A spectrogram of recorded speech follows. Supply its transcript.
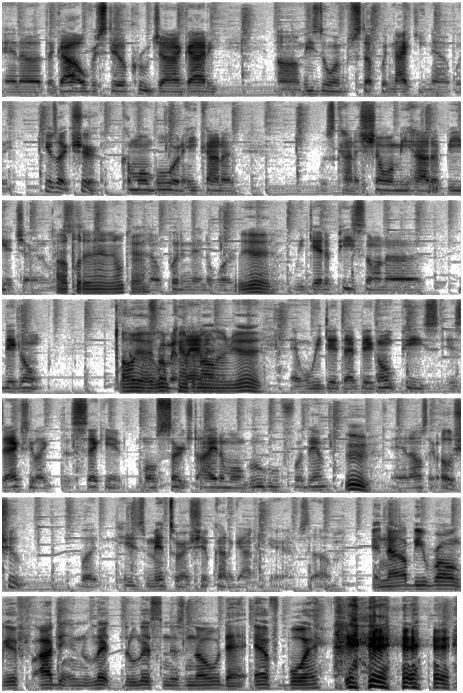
And uh, the guy over Steel Crew, John Gotty, um, he's doing stuff with Nike now, but he was like, sure, come on board. And he kind of was kind of showing me how to be a journalist. How to put it in? Okay. You know, putting in the work. Yeah. We did a piece on uh, Big Ump. Oh yeah. From Atlanta. on them. Yeah. And when we did that Big Ump piece, it's actually like the second most searched item on Google for them. Mm. And I was like, oh, shoot. But his mentorship kind of got me there. So, And I'll be wrong if I didn't let the listeners know that F Boy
